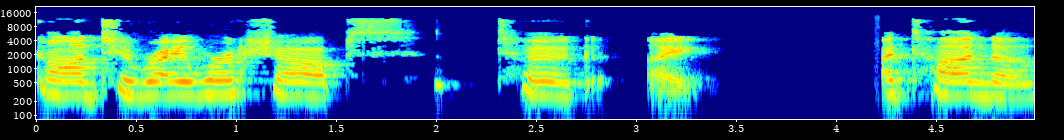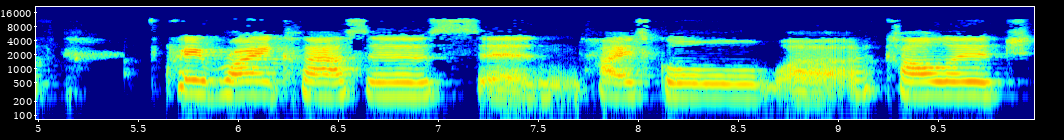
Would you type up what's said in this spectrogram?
gone to write workshops, took like a ton of creative writing classes in high school, uh, college,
